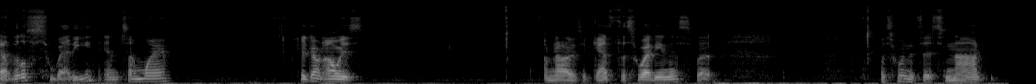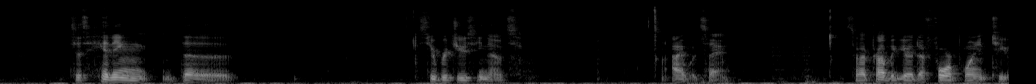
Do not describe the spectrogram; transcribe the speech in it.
A little sweaty in some way. So I don't always. I'm not always against the sweatiness, but this one is it's not just hitting the super juicy notes, I would say. So I'd probably give it a 4.2.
